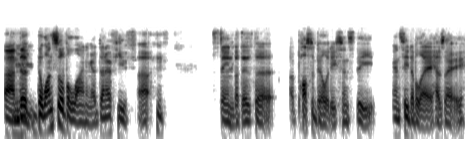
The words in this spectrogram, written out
Um, The the one silver lining, I don't know if you've uh, seen, but there's a, a possibility since the NCAA has a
